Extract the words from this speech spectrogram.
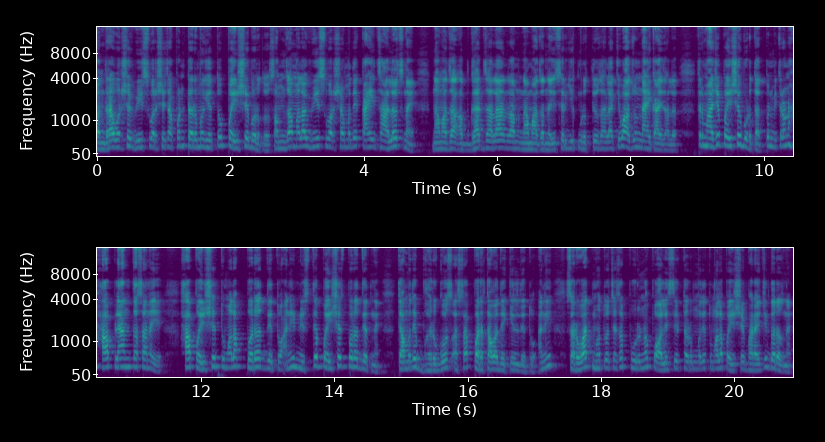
पंधरा वर्ष वीस वर्षाचे आपण टर्म घेतो पैसे भरतो. समजा मला वीस वर्षामध्ये काही झालंच नाही. ना माझा अपघात झाला ना- ना माझा नैसर्गिक मृत्यू झाला किंवा अजून नाही काय झालं तर माझे पैसे बुडतात. पण मित्रांनो हा प्लॅन तसा नाही आहे हा पैसे तुम्हाला परत देतो आणि नुसते पैसेच परत देत नाही. त्यामध्ये भरघोस असा परतावा देखील देतो. आणि सर्वात महत्त्वाचा पूर्ण पॉलिसी टर्ममध्ये तुम्हाला पैसे भरायची गरज नाही.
